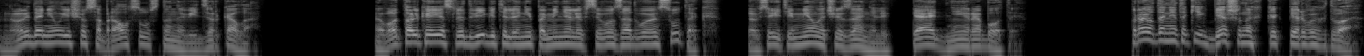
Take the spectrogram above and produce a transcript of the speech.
Ну и Данил еще собрался установить зеркала. Вот только если двигатель они поменяли всего за двое суток, то все эти мелочи заняли пять дней работы. Правда, не таких бешеных, как первых два.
